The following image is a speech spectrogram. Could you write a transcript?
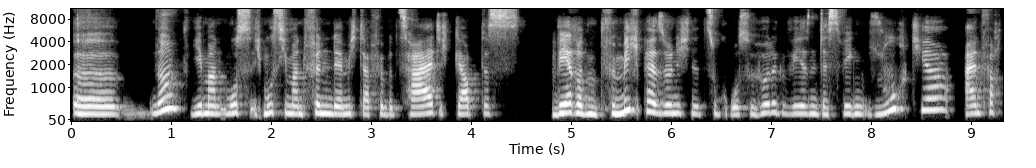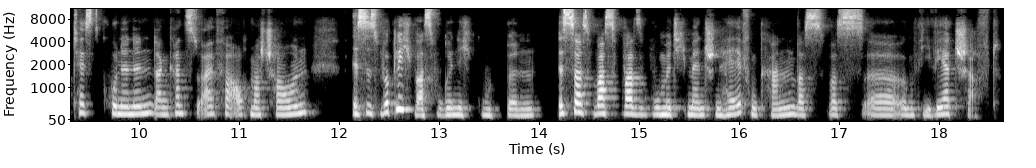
äh, ne, jemand muss, ich muss jemand finden, der mich dafür bezahlt. Ich glaube, das wäre für mich persönlich eine zu große Hürde gewesen. Deswegen such dir einfach Testkundinnen, dann kannst du einfach auch mal schauen, ist es wirklich was, worin ich gut bin? Ist das was, was womit ich Menschen helfen kann, was, was äh, irgendwie Wert schafft?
